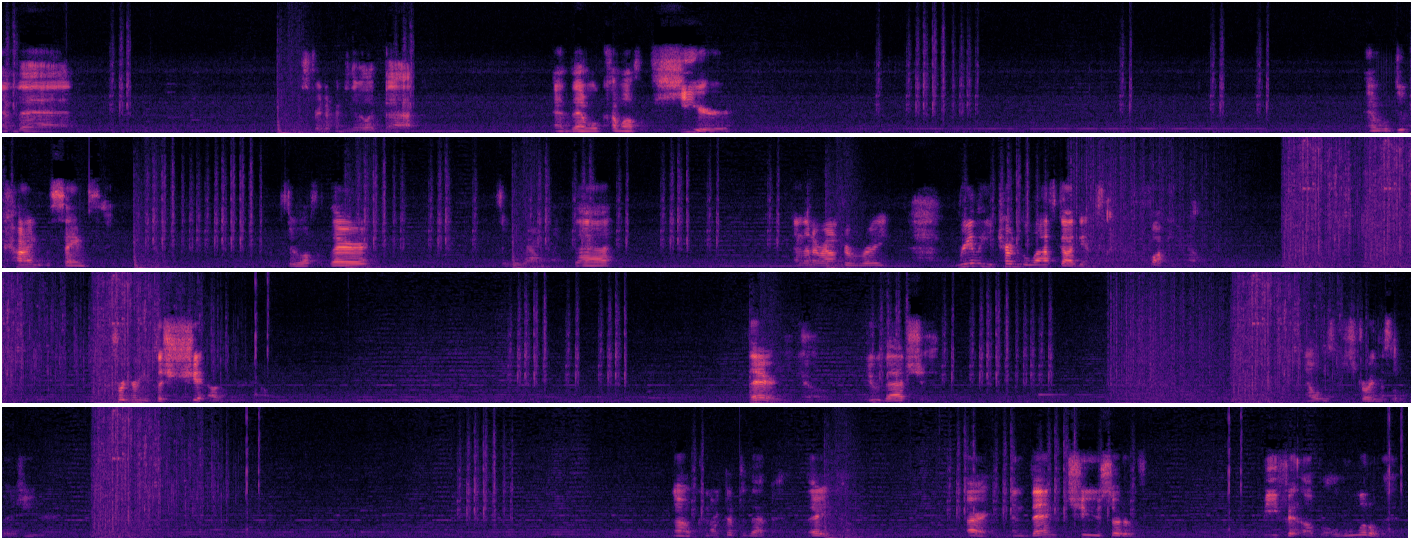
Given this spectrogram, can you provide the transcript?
And then straight up into there like that. And then we'll come off of here. And we'll do kind of the same thing. Come through off of there. So around like that. And then around to right. Really, you turn to the last goddamn side. Fucking hell. Triggering the shit out of me that shit. Now we'll just destroy this little bit here. No, connect up to that bit. There you go. Alright, and then to sort of beef it up a little bit.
